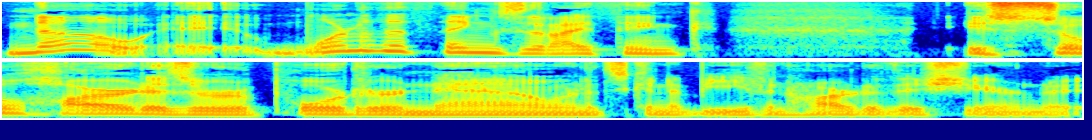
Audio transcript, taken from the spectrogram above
No, eh, one of the things that I think is so hard as a reporter now, and it's going to be even harder this year in,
